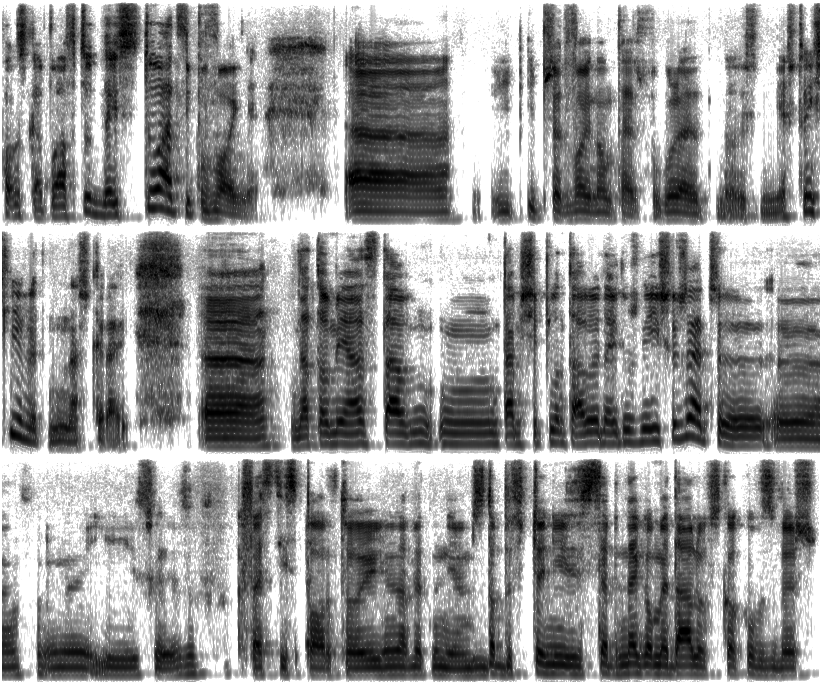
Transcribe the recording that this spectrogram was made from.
Polska była w trudnej sytuacji po wojnie. E, i, i, przed wojną też. W ogóle no, nieszczęśliwy ten nasz kraj. E, natomiast tam, mm, tam się plątały najróżniejsze rzeczy e, i w kwestii sportu i nawet, no nie wiem, zdobywczyni srebrnego medalu w skoków z wyż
